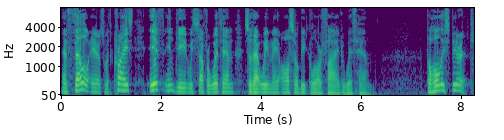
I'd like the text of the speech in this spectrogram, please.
and fellow heirs with Christ, if indeed we suffer with Him, so that we may also be glorified with Him. The Holy Spirit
